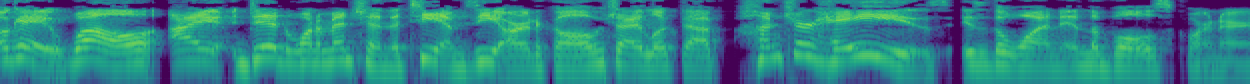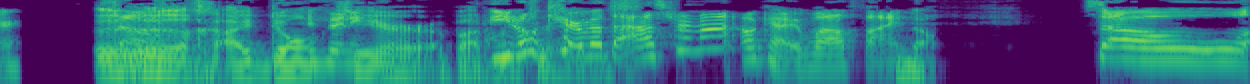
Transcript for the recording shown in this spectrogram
Okay, well, I did want to mention the TMZ article, which I looked up. Hunter Hayes is the one in the Bulls corner. So, Ugh, I don't any- care about You don't Hunter care about the astronaut? Okay, well, fine. No. So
